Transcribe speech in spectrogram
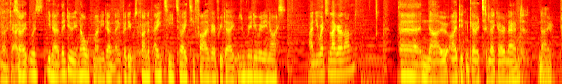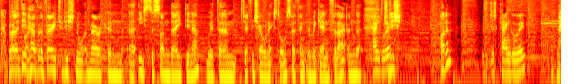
Okay. So it was, you know, they do it in old money, don't they? But it was kind of 80 to 85 every day. It was really, really nice. and you went to Legoland. Uh, no, I didn't go to Legoland. No, but I did have a very traditional American uh, Easter Sunday dinner with um, Jeff and Cheryl next door. So thank them again for that. And the tradition. Pardon? Was it just kangaroo? No,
